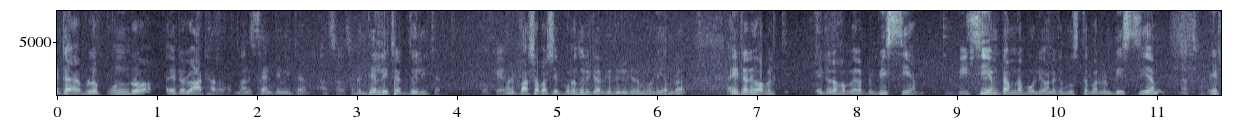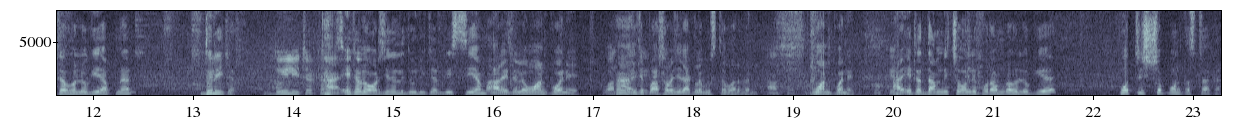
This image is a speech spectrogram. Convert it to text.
এটা হলো পনেরো এটা হলো আঠারো মানে সেন্টিমিটার আচ্ছা আচ্ছা। এটা দেড় লিটার দুই লিটার। মানে পাশাপাশি পনেরো দুই লিটারকে দুই লিটার বলি আমরা। এটার হবে এটার হবে আপনার বিশ সিএম। সিএমটা আমরা বলি অনেকে বুঝতে পারবেন বিশ সিএম। আচ্ছা। এটা হলো গিয়ে আপনার দুই লিটার। দুই লিটার হ্যাঁ এটা হলো অরিজিনালি দুই লিটার বিশ সিএম আর এটা হলো ওয়ান পয়েন্ট এইট হ্যাঁ এই যে পাশাপাশি রাখলে বুঝতে পারবেন। ওয়ান পয়েন্ট এইট. আর এটার দাম নিচ্ছে অনলি ফোর আমরা হলো গিয়ে পঁচিশশো পঞ্চাশ টাকা।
